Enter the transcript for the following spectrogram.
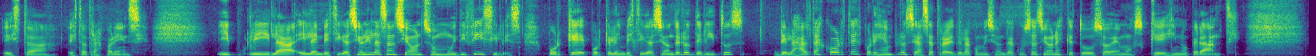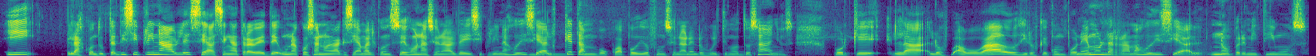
esta, esta transparencia. Y, la, y, la, investigación y la sanción son muy difíciles. ¿Por qué? Porque la investigación de los delitos de las altas cortes, por ejemplo, se hace a través de la comisión de acusaciones, que todos sabemos que es inoperante. Y las conductas disciplinables se hacen a través de una cosa nueva que se llama el Consejo Nacional de Disciplina Judicial, que tampoco ha podido funcionar en los últimos dos años, porque los abogados y los que componemos la rama judicial no permitimos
